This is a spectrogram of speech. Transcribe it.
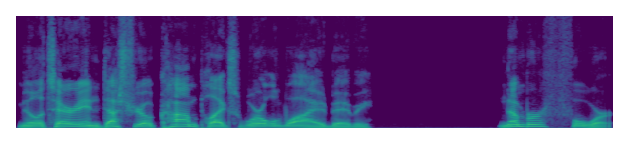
Military industrial complex worldwide, baby. Number four,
